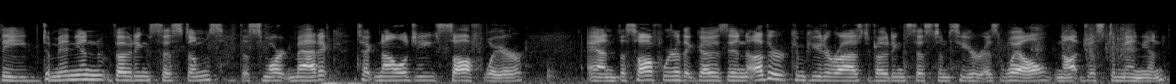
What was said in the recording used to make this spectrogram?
The Dominion voting systems, the Smartmatic technology software, and the software that goes in other computerized voting systems here as well, not just Dominion,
